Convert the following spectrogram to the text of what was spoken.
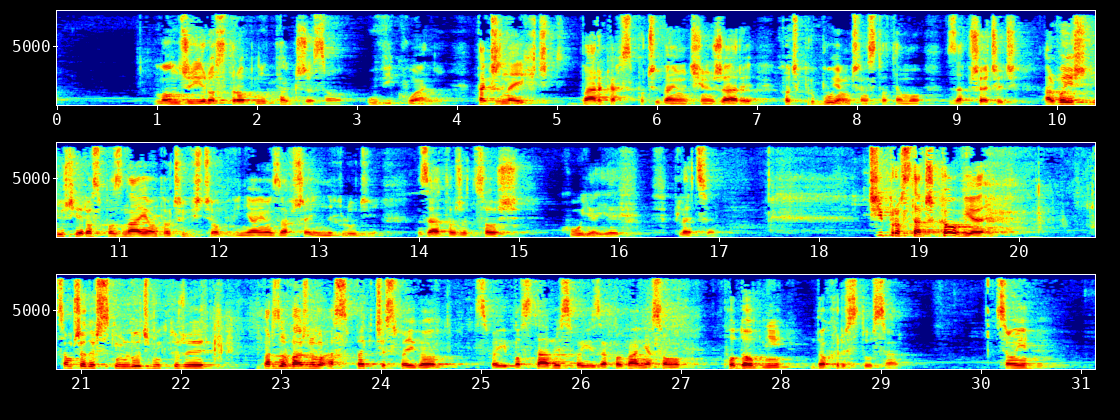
Mądrzy i roztropni także są uwikłani. Także na ich barkach spoczywają ciężary, choć próbują często temu zaprzeczyć, albo jeśli już je rozpoznają, to oczywiście obwiniają zawsze innych ludzi za to, że coś kuje ich w plecy. Ci prostaczkowie są przede wszystkim ludźmi, którzy w bardzo ważnym aspekcie swojego, swojej postawy, swojej zachowania są podobni do Chrystusa. Są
